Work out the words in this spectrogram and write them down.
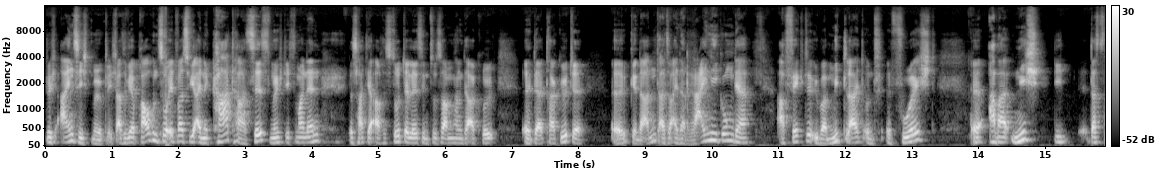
durch Einsicht möglich. Also wir brauchen so etwas wie eine Katharsis, möchte ich es mal nennen. Das hat ja Aristoteles im Zusammenhang der, Agrö äh, der Tragödie genannt, also eine Reinigung der Affekte über Mitleid und äh, Furcht. äh, aber nicht die, das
